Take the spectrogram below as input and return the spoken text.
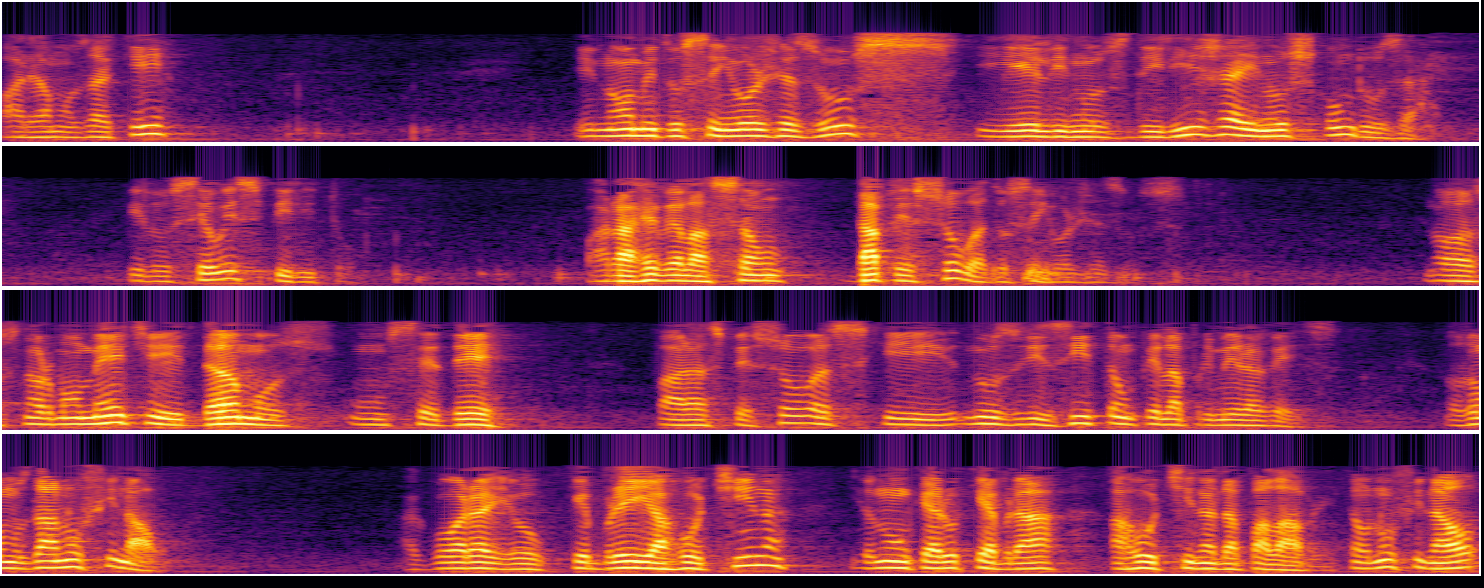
Paramos aqui. Em nome do Senhor Jesus, e Ele nos dirija e nos conduza, pelo Seu Espírito, para a revelação da pessoa do Senhor Jesus. Nós normalmente damos um CD para as pessoas que nos visitam pela primeira vez. Nós vamos dar no final. Agora eu quebrei a rotina, eu não quero quebrar a rotina da palavra. Então no final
